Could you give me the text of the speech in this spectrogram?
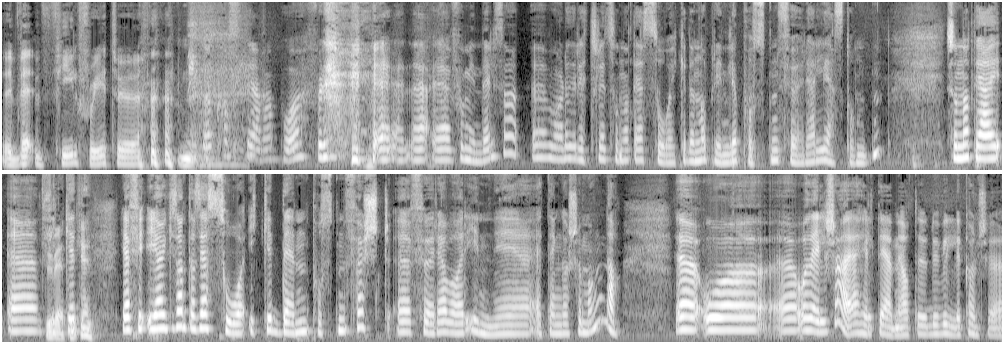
Feel free to Da kaster jeg meg på. For, for, min del så eh, var det rett og slett sånn at jeg så ikke den opprinnelige posten før jeg leste om den. Sånn at jeg eh, Du vet ikke? Jeg, ja, ikke sant. Altså, jeg så ikke den posten først, eh, før jeg var inne i et engasjement, da. Eh, og, eh, og, ellers er jeg helt enig i at du ville kanskje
